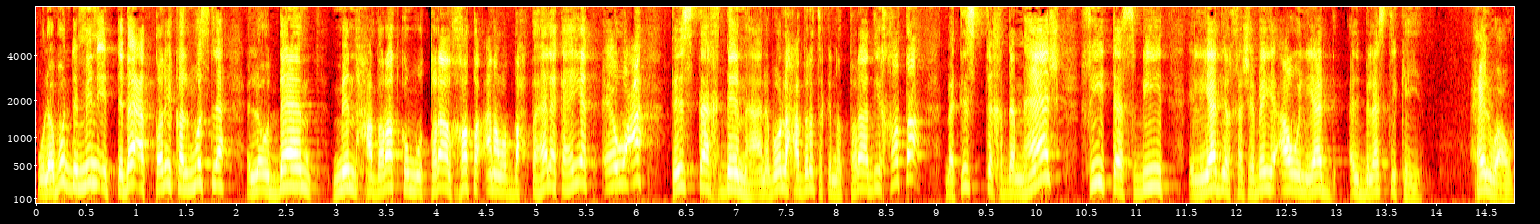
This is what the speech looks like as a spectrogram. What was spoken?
ولابد من اتباع الطريقة المثلى اللي قدام من حضراتكم والطريقة الخطأ أنا وضحتها لك أهيت. اوعى تستخدمها. أنا بقول لحضرتك إن الطريقة دي خطأ ما تستخدمهاش في تثبيت اليد الخشبية أو اليد البلاستيكية. حلو قوي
